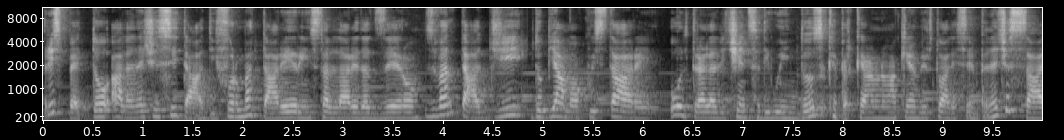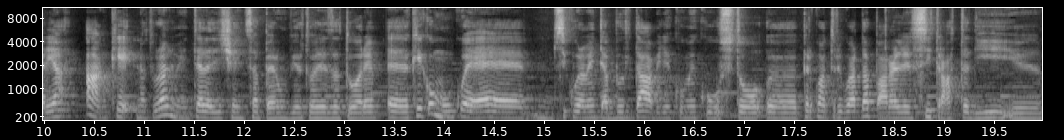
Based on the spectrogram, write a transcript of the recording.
rispetto alla necessità di formattare e reinstallare da zero. Svantaggi, dobbiamo acquistare oltre alla licenza di Windows, che per creare una macchina virtuale è sempre necessaria, anche naturalmente la licenza per un virtualizzatore, eh, che comunque è mm, sicuramente abbordabile come costo. Eh, per quanto riguarda Parallel si tratta di, eh,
